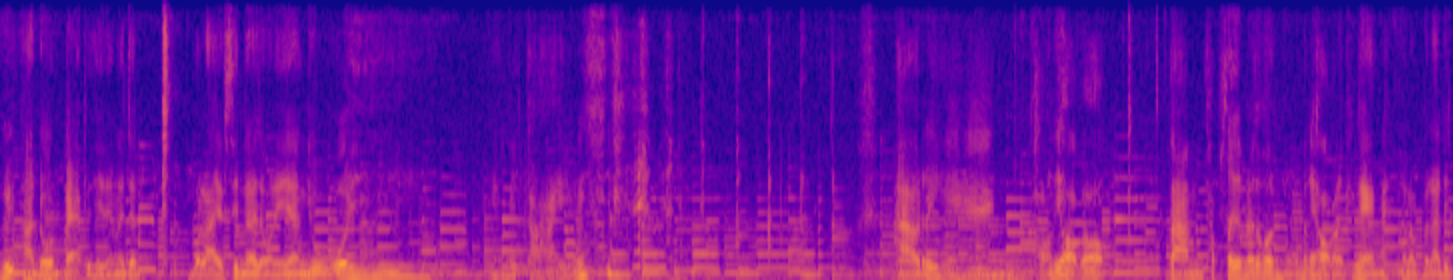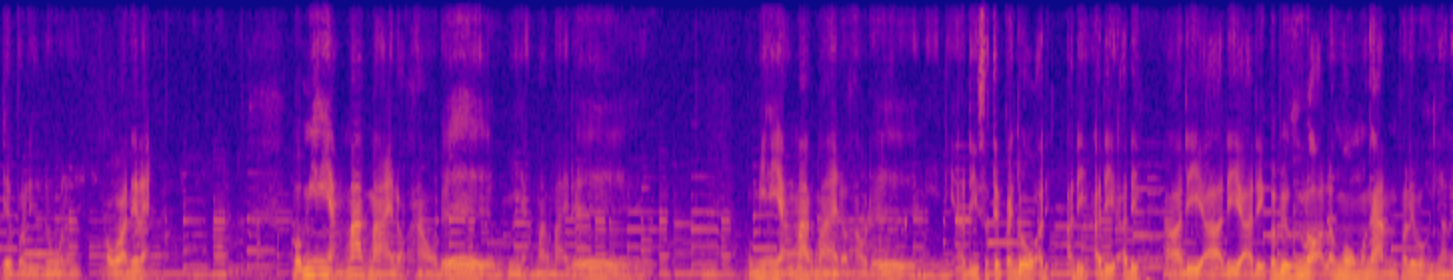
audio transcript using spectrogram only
เฮ้ยอะโดนแปะไปทีนึงน่าจะบลายสิ้นแล้วแต่วันนี้ยังอยู่เว้ยยังไม่ตายเอาเรื่องของที่ออกก็ออกตามท็อปเซิร์ฟนะทุกคน ผมก็ไม่ได้ออกอะไรพี่แพงนะสำหรับเวลาที่เจอบอลิโนนะเอาว่านี่แหละบ่มีอย่างมากมายดอกเฮาเด้อบ่มีอย่างมากมายเด้อ บ่มีอย่างมากมายดอกเฮาเด้อนี่นี่อดีสเต็ปการโยกอดีอดีอดีอดีอดีอดีอดีแป๊บเดียวครึ่งหลอดแล้วงงเหมือนกันพอเลยบอกเฮ้ยอะไร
